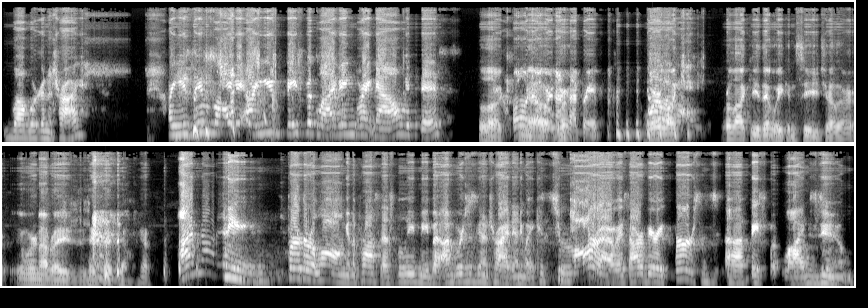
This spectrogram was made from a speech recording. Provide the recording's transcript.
well, we're going to try. Are you Zoom Live? are you Facebook Living right now with this? Look. Oh no, no we're not we're, that brave. we're lucky. We're lucky that we can see each other. We're not ready to take that jump yet. I'm not any further along in the process, believe me, but I'm, we're just going to try it anyway because tomorrow is our very first uh, Facebook Live Zoom.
